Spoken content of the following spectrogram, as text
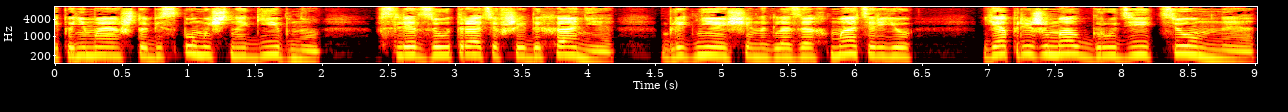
и, понимая, что беспомощно гибну, вслед за утратившей дыхание, бледнеющей на глазах матерью, я прижимал к груди темное,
